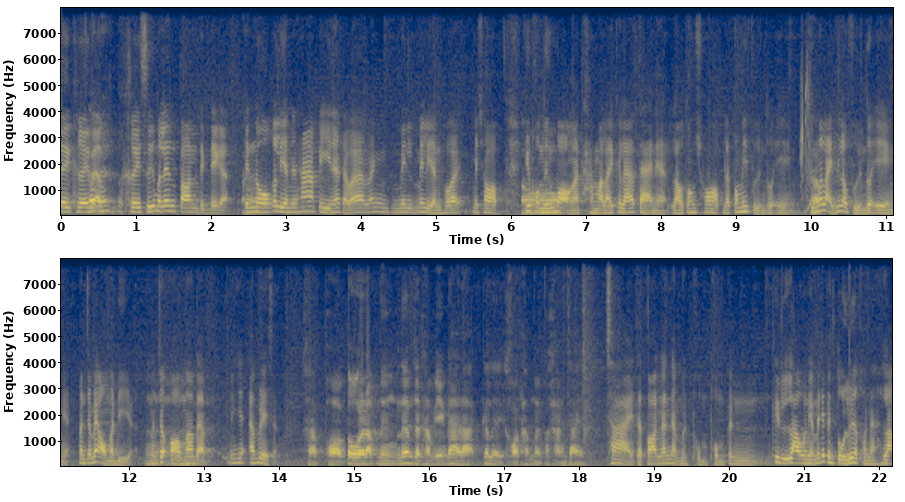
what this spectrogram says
ยเคยแบบได้ไหมเคยซื้อมาเล่นตอนเด็กๆอะเป็นโนก็เรียนเป็น5ปีนะแต่ว่าแม่งไม่ไม่เรียนเพราะว่าไม่ชอบคืออผมถึงบอกอะทำอะไรก็แล้วแต่เนี่ยเราต้องชอบแล้วต้องไม่ฝืนตัวเองคคืรัอบเมื่อไหร่ที่เราฝืนตัวเองเนี่ยมันจะไม่ออกมาดีอะมันจะออกมาแบบไม่ใช่ average อะครับพอโตระดับหนึ่งเริ่มจะทำเองได้ละก็เลยขอทำหน่อยก็ค้างใจ ใช่ แต่ตอนนั้นเนี่ยเหมือนผมผมเป็นคือเราเนี่ยไม่ได้เป็นตัวเลือกเขานะเรา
